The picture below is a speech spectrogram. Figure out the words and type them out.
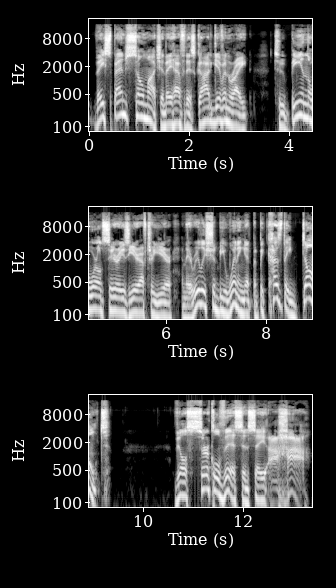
they spend so much and they have this God given right to be in the World Series year after year and they really should be winning it. But because they don't, they'll circle this and say, aha.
